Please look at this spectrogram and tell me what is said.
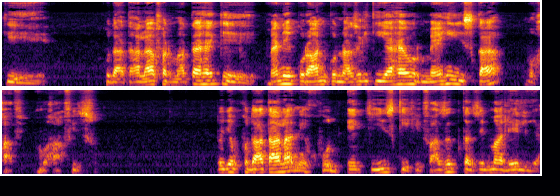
کہ خدا تعالیٰ فرماتا ہے کہ میں نے قرآن کو نازل کیا ہے اور میں ہی اس کا محافظ محافظ ہوں۔ تو جب خدا تعالیٰ نے خود ایک چیز کی حفاظت کا ذمہ لے لیا،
